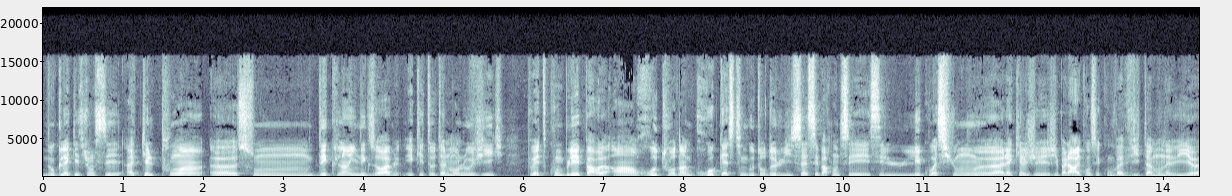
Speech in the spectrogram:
Donc la question c'est à quel point euh, son déclin inexorable et qui est totalement logique peut être comblé par un retour d'un gros casting autour de lui. Ça c'est par contre c'est l'équation euh, à laquelle j'ai pas la réponse et qu'on va vite à mon avis euh,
